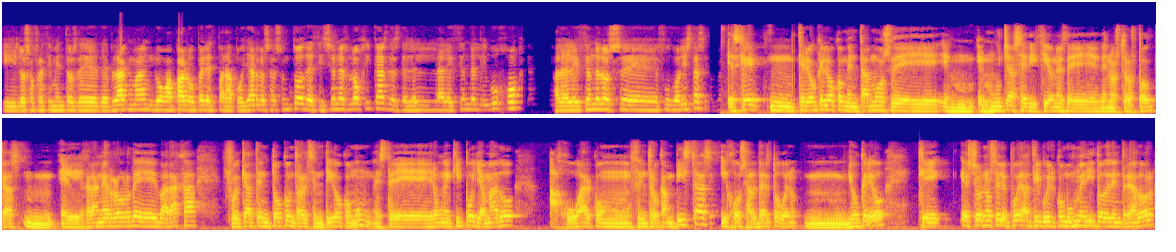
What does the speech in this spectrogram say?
y los ofrecimientos de, Blackman, luego a Pablo Pérez para apoyarlos, asunto, decisiones lógicas desde la elección del dibujo a la elección de los eh, futbolistas. Es que mm, creo que lo comentamos en, muchas ediciones de, de nuestros podcasts. Mm, el gran error de Baraja fue que atentó contra el sentido común. Este era un equipo llamado a jugar con centrocampistas y José Alberto, bueno, mm, yo creo que eso no se le puede atribuir como un mérito del entrenador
